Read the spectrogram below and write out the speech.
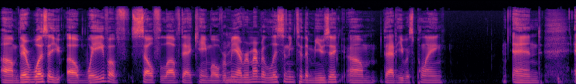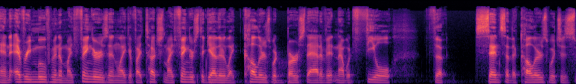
um, there was a, a wave of self love that came over me. I remember listening to the music um, that he was playing, and and every movement of my fingers, and like if I touched my fingers together, like colors would burst out of it, and I would feel the sense of the colors, which is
